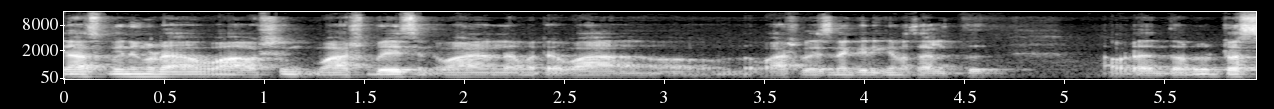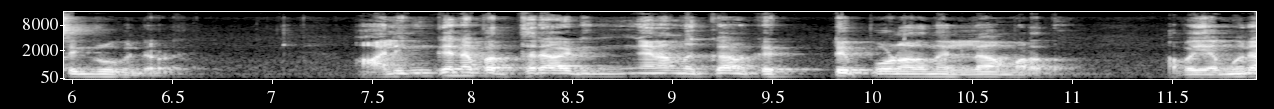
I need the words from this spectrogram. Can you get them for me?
ജാസ്മിനും കൂടെ ആ വാഷിംഗ് വാഷ് ബേസിൻ മറ്റേ വാഷ് ബേസിനൊക്കെ ഇരിക്കുന്ന സ്ഥലത്ത് അവിടെ എന്തോ ഡ്രസ്സിംഗ് റൂമിന്റെ അവിടെ. ആലിംഗന ബദ്ധരായിട്ട് ഇങ്ങനെ നിൽക്കാൻ കെട്ടിപ്പുണർന്നെല്ലാം മറന്നു. അപ്പോൾ യമുന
